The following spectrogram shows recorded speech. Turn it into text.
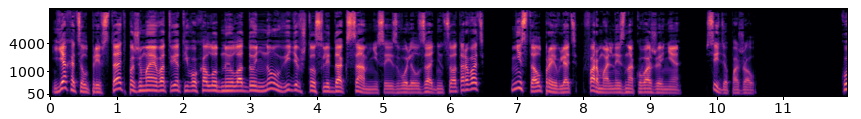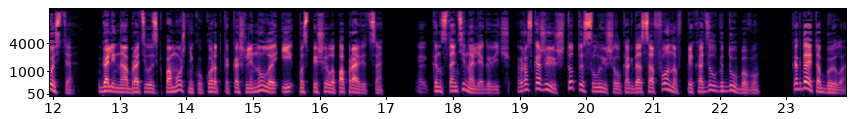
Я хотел привстать, пожимая в ответ его холодную ладонь, но, увидев, что следак сам не соизволил задницу оторвать, не стал проявлять формальный знак уважения. Сидя, пожал. «Костя», — Галина обратилась к помощнику, коротко кашлянула и поспешила поправиться. «Э, «Константин Олегович, расскажи, что ты слышал, когда Сафонов приходил к Дубову? Когда это было?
